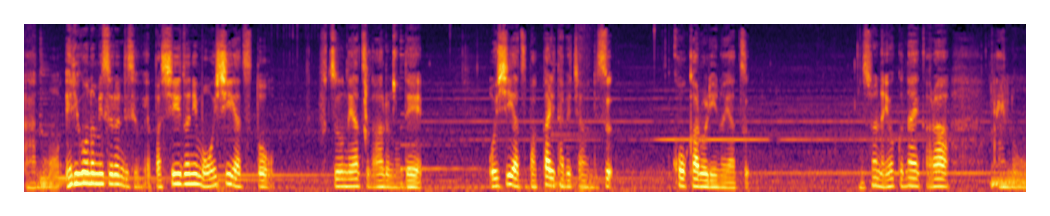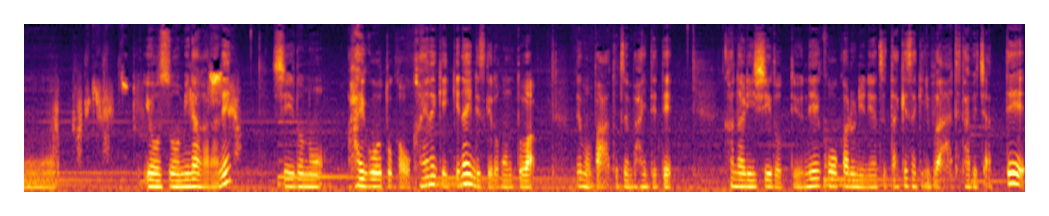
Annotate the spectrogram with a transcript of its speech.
あのえり好みするんですよ。やっぱシードにも美味しいやつと普通のやつがあるので美味しいやつばっかり食べちゃうんです。高カロリーのやつ。そういうのは良くないからあのー、様子を見ながらねシードの配合とかを変えなきゃいけないんですけど本当は。でもバーッと全部入っててカナリーシードっていうね高カロリーのやつだけ先にバーって食べちゃって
